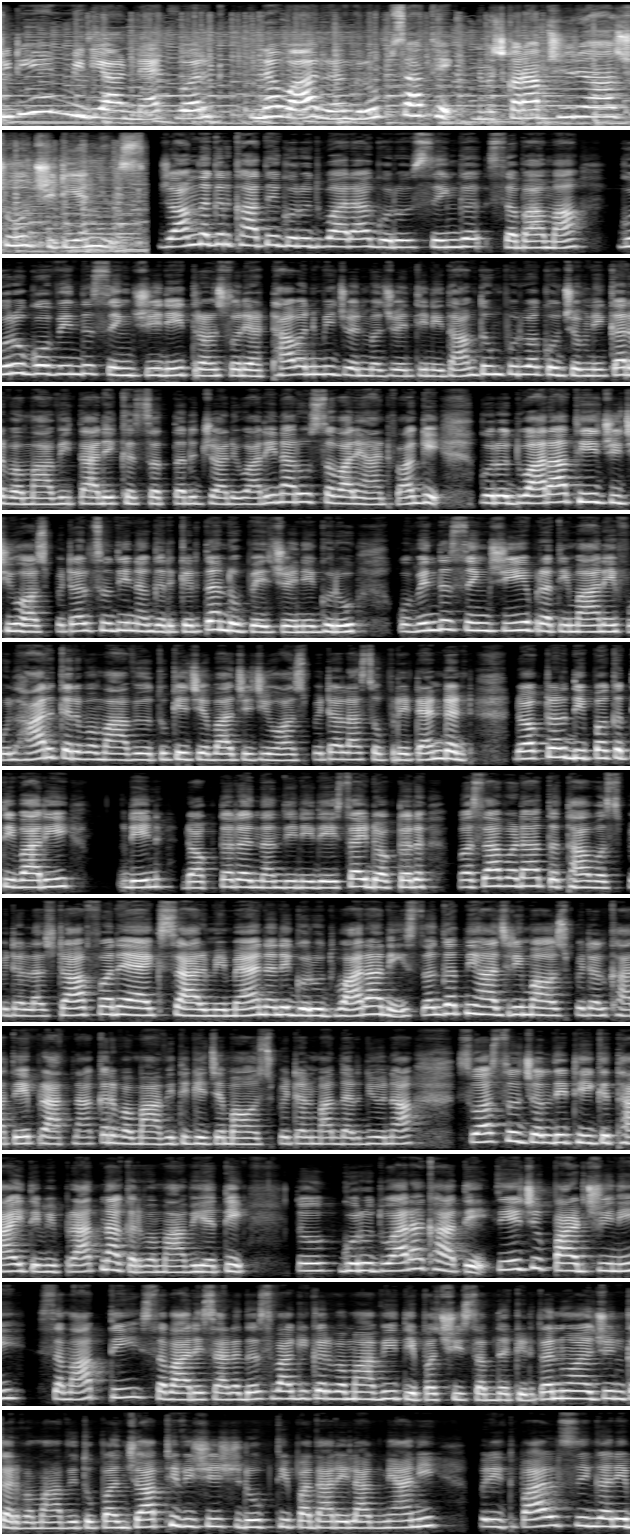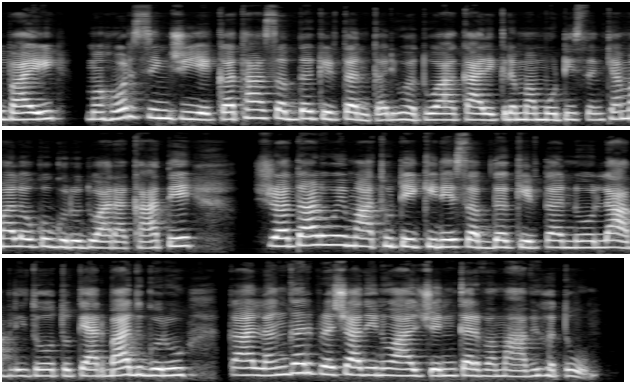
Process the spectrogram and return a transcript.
GTN media network નવા રંગરૂપ સાથે. નમસ્કાર આપ જોઈ રહ્યા છો જીટીએન ન્યૂઝ. જામનગર ખાતે ગુરુદ્વારા ગુરુ સિંઘ સભામાં ગુરુ ગોવિંદ સિંહજીની ત્રણસો ને અઠ્ઠાવનમી જન્મ જયંતિની ધામધૂમપૂર્વક ઉજવણી કરવામાં આવી. તારીખ સત્તર જાન્યુઆરીના રોજ સવારે આઠ વાગે ગુરુદ્વારાથી જીજી હોસ્પિટલ સુધી નગર કીર્તન રૂપે જઈને ગુરુ ગોવિંદ સિંહજીએ પ્રતિમાને ફુલહાર કરવામાં આવ્યો હતું કે જેમાં જીજી હોસ્પિટલના સુપ્રિન્ટેન્ડન્ટ ડોક્ટર દીપક તિવારી ડેન ડોક્ટર નંદિની દેસાઈ, ડોક્ટર વસાવડા તથા હોસ્પિટલના સ્ટાફ અને એક્સ આર્મી મેન અને ગુરુદ્વારાની સંગતની હાજરીમાં હોસ્પિટલ ખાતે પ્રાર્થના કરવામાં આવી હતી કે જેમાં હોસ્પિટલમાં દર્દીઓના સ્વસ્થ જલ્દી ઠીક થાય તેવી પ્રાર્થના કરવામાં આવી હતી. તો ગુરુદ્વારા ખાતે તેજ પાઠજીની સમાપ્તિ સવારે સાડા દસ વાગે કરવામાં આવી. તે પછી શબ્દ કીર્તનનું આયોજન કરવામાં આવ્યું હતું. પંજાબથી વિશેષ રૂપથી પધારેલા જ્ઞાની પ્રીતપાલ સિંહ અને ભાઈ મહોરસિંહજીએ કથા, શબ્દ, કીર્તન કર્યું હતું. આ કાર્યક્રમમાં મોટી સંખ્યામાં લોકો ગુરુદ્વારા ખાતે શ્રદ્ધાળુઓએ માથું ટેકીને શબ્દ, કીર્તનનો લાભ લીધો હતો. ત્યારબાદ ગુરુ કા લંગર પ્રસાદીનું આયોજન કરવામાં આવ્યું હતું.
